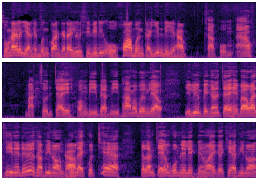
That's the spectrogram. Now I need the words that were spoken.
ส่งรายละเอียดให้เบิ่งก้อนก็ได้หรือสิวิดีโอข้อเบิ่งก็ยินดีครับ ครับผมเอา มักสนใจของดีแบบนี้พามาเบิ่งแล้ว อย่าลืมเป็นกำลังใจให้บาวาที่นะเด้อครับพี่น้องครับกดไลค์กดแชร์กำลังใจของผมเล็กๆน้อยๆก็แค่พี่น้อง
